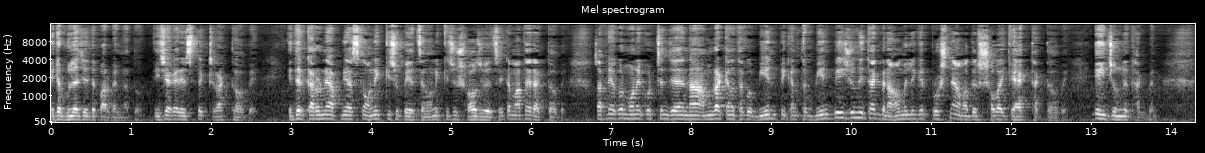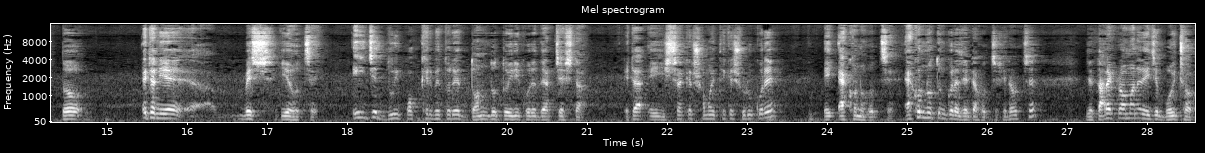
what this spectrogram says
এটা ভুলে যেতে পারবেন না তো। এই জায়গায় রেসপেক্ট রাখতে হবে। এদের কারণে আপনি আজকে অনেক কিছু পেয়েছেন, অনেক কিছু সহজ হয়েছে, এটা মাথায় রাখতে হবে। তো আপনি এখন মনে করছেন যে, না, আমরা কেন থাকব? বিএনপি কেন থাকব? বিএনপি এই জন্যই থাকবেন। আওয়ামী লীগের প্রশ্নে আমাদের সবাইকে এক থাকতে হবে। এই জন্য থাকবেন। তো এটা নিয়ে বেশ ইয়ে হচ্ছে। এই যে দুই পক্ষের ভেতরে দ্বন্দ্ব তৈরি করে দেওয়ার চেষ্টা, এটা এই ইশাকের সময় থেকে শুরু করে এই এখনও হচ্ছে। এখন নতুন করে যেটা হচ্ছে সেটা হচ্ছে যে তারেক রহমানের এই যে বৈঠক,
